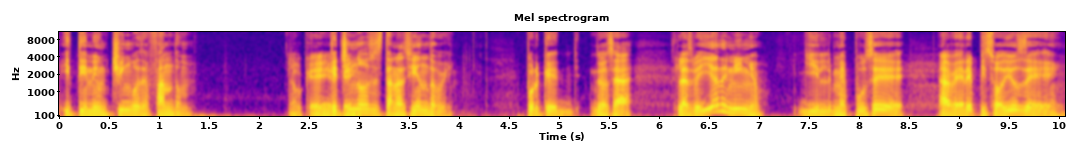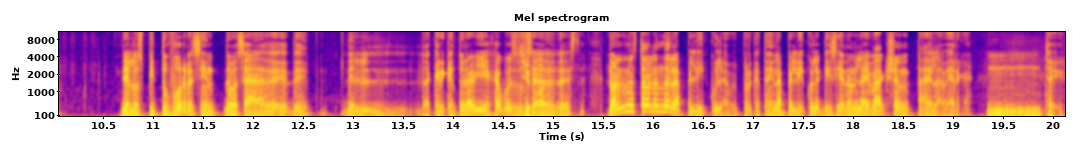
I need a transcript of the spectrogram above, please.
y tiene un chingo de fandom. Ok, ¿Qué ok. chingados están haciendo, güey? Porque, o sea, las veía de niño y me puse a ver episodios de, de los pitufos recientes, o sea, de, de- de la caricatura vieja, pues, o sea, de esta. No, no estoy hablando de la película, porque también la película que hicieron live action está de la verga. Mm, sí.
